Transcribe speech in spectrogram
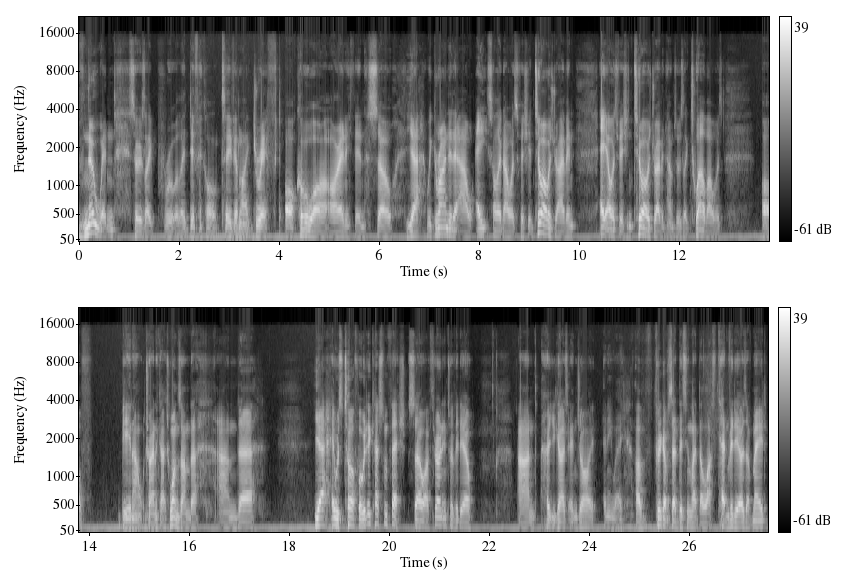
no wind, so it was like brutally difficult to even like drift or cover water or anything. So yeah, we grinded it out. Eight solid hours fishing, two hours driving, eight hours fishing, two hours driving home. So it was like twelve hours of being out trying to catch one zander, and uh, yeah, it was tough, but we did catch some fish. So I've thrown it into a video and I hope you guys enjoy anyway. I think I've said this in like the last 10 videos I've made.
